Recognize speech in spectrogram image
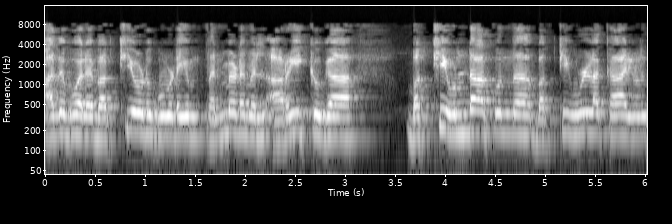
അതുപോലെ ഭക്തിയോടുകൂടെയും നന്മയുടെ മേൽ അറിയിക്കുക ഭക്തി ഉണ്ടാക്കുന്ന ഭക്തിയുള്ള കാര്യങ്ങൾ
